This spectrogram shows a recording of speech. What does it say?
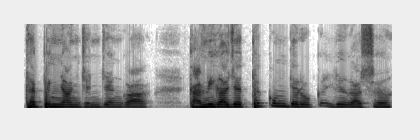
태평양 전쟁과 가미가제 특공대로 끌려가서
